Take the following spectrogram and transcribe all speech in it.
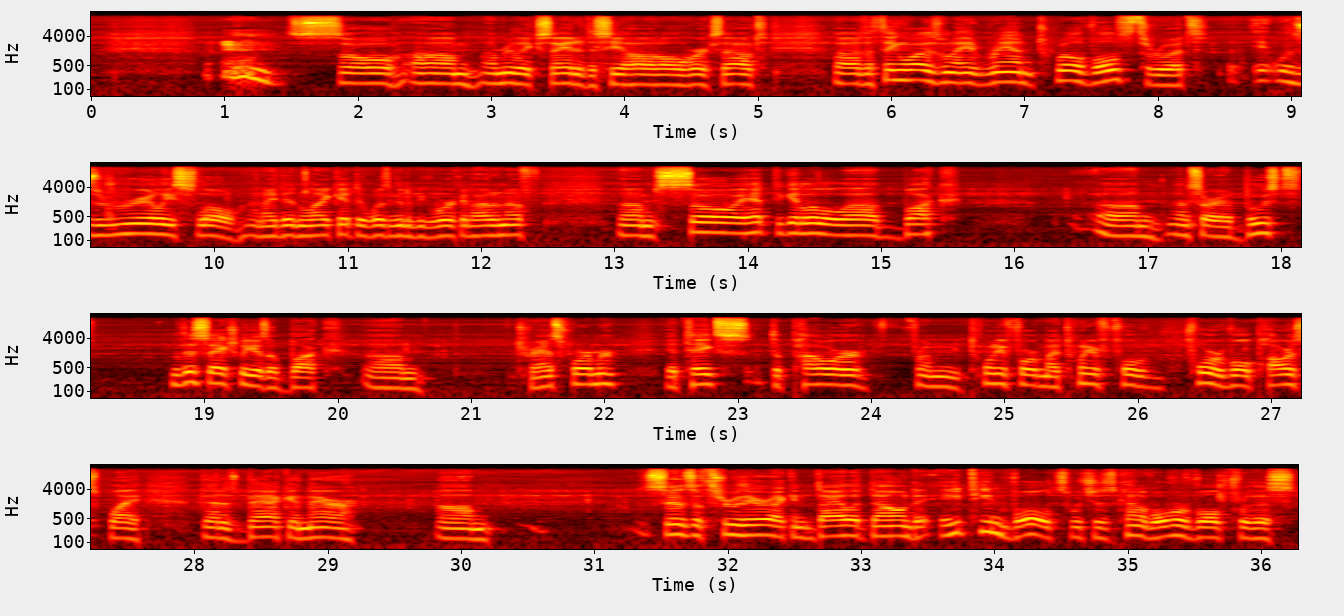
so um, I'm really excited to see how it all works out. Uh, the thing was when I ran 12 volts through it, it was really slow and I didn't like it. It wasn't going to be working out enough. Um, so I had to get a little uh, buck, um, I'm sorry, a boost. This actually is a buck um, transformer. It takes the power from 24, my 24 volt power supply that is back in there um, sends it through there. I can dial it down to 18 volts, which is kind of overvolt for this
